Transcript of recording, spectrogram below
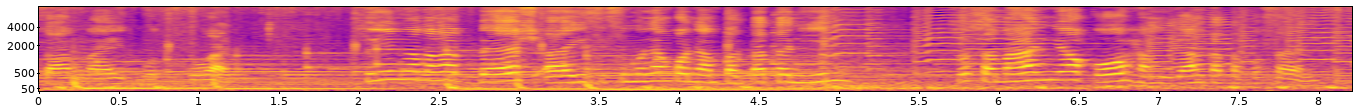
sa may Butuan. So yun nga mga besh ay sisimulan ko ng pagtatanim. So samahan niyo ako hanggang katapusan.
